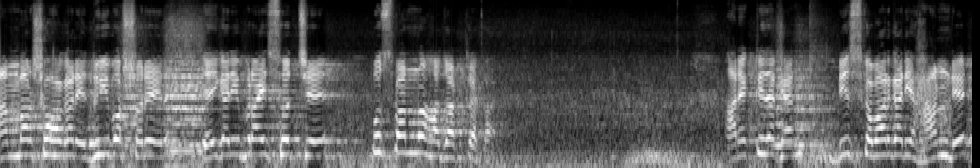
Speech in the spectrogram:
নাম্বার সহকারে দুই বছরের, এই গাড়ি প্রাইস হচ্ছে পঁচপান্ন হাজার টাকা। আরেকটি দেখেন ডিসকভার গাড়ি হান্ড্রেড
